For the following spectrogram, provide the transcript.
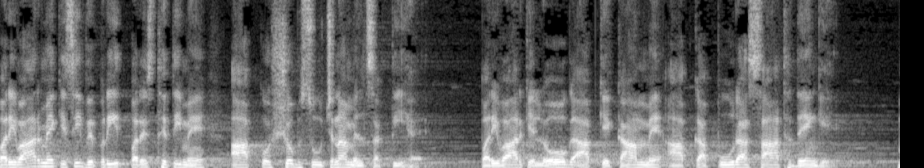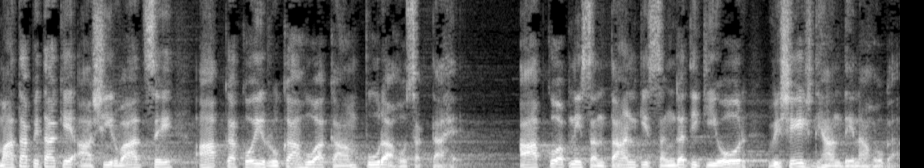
परिवार में किसी विपरीत परिस्थिति में आपको शुभ सूचना मिल सकती है। परिवार के लोग आपके काम में आपका पूरा साथ देंगे। माता पिता के आशीर्वाद से आपका कोई रुका हुआ काम पूरा हो सकता है। आपको अपनी संतान की संगति की ओर विशेष ध्यान देना होगा।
